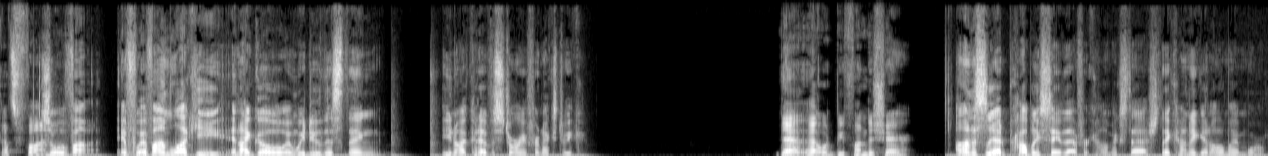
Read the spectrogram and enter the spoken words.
That's fun. So if I if if I'm lucky and I go and we do this thing, you know, I could have a story for next week. Yeah, that would be fun to share. Honestly, I'd probably save that for Comic Stash. They kind of get all my more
